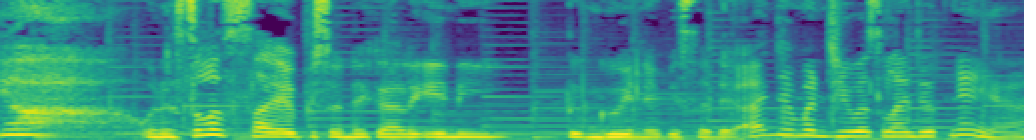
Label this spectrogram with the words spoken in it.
Ya, udah selesai episode kali ini. Tungguin episode Anyaman Jiwa selanjutnya ya.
